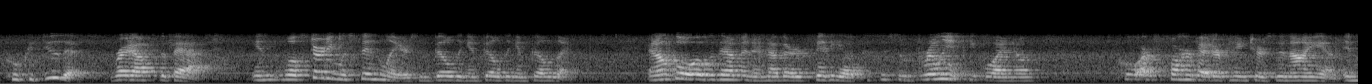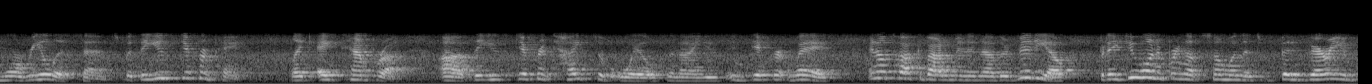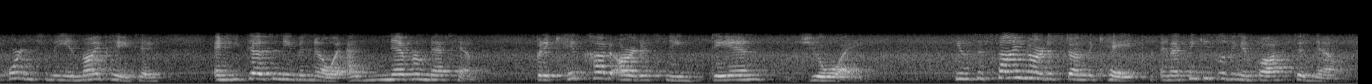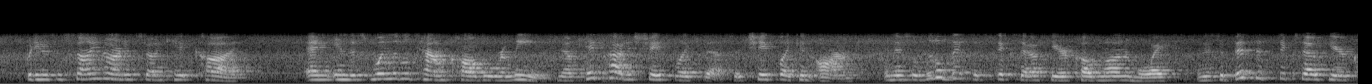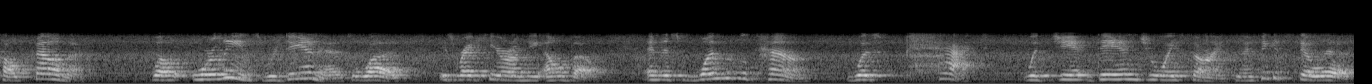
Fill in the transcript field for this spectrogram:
who could do this right off the bat. In, well, starting with thin layers and building and building and building. And I'll go over them in another video because there's some brilliant people I know who are far better painters than I am in more realist sense. But they use different paints, like egg tempera, uh, they use different types of oils than I use in different ways. And I'll talk about them in another video. But I do want to bring up someone that's been very important to me in my painting. And he doesn't even know it. I've never met him. But a Cape Cod artist named Dan Joy. He was a sign artist on the Cape. And I think he's living in Boston now. But he was a sign artist on Cape Cod and in this one little town called Orleans. Now, Cape Cod is shaped like this. It's shaped like an arm, and there's a little bit that sticks out here called Monomoy, and there's a bit that sticks out here called Falmouth. Well, Orleans, where Dan is, was, is right here on the elbow. And this one little town was packed with Dan Joy signs, and I think it still is.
